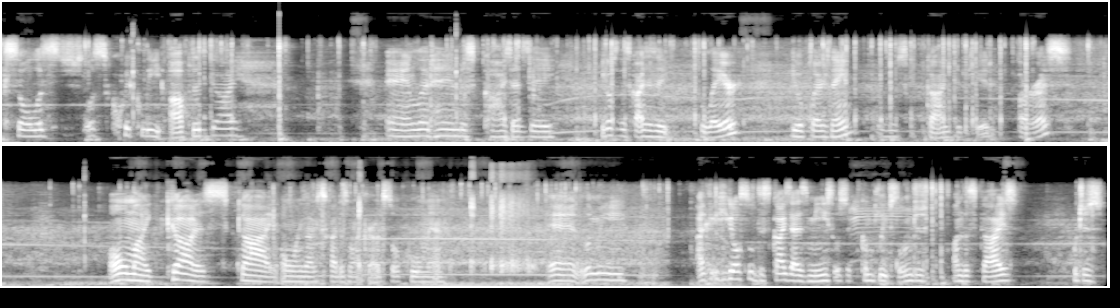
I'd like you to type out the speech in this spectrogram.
So let's let's quickly off this guy and let him disguise as a he goes to disguise as a player. Give a player's name. This guy the kid RS oh my god this guy. Oh my god sky does Minecraft it's so cool man. And let me I could, he could also disguise as me so it's a complete so I'm just undisguise which is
